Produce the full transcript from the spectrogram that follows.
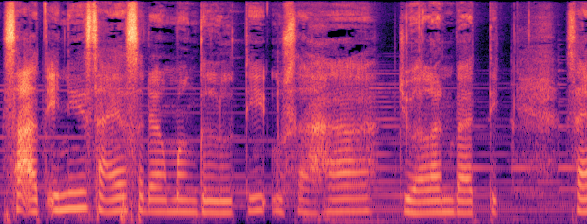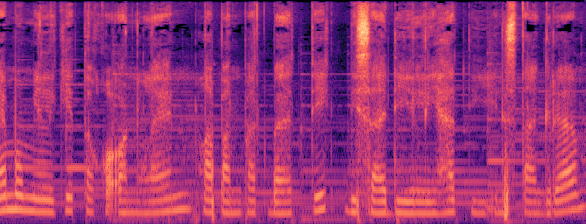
Saat ini saya sedang menggeluti usaha jualan batik. Saya memiliki toko online 84 Batik, bisa dilihat di Instagram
